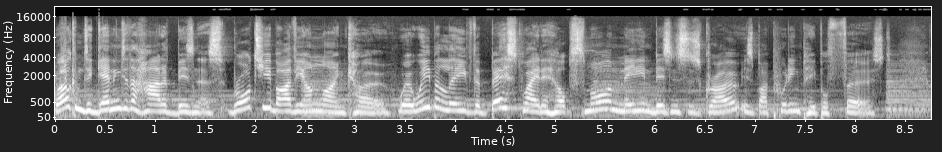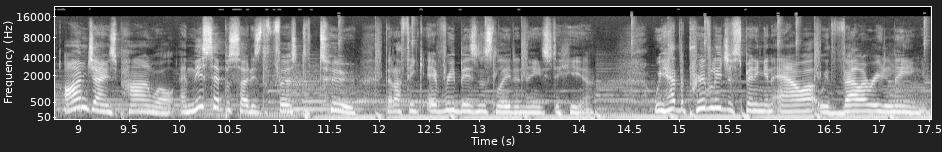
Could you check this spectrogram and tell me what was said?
Welcome to Getting to the Heart of Business, brought to you by The Online Co., where we believe the best way to help small and medium businesses grow is by putting people first. I'm James Parnwell, and this episode is the first of two that I think every business leader needs to hear. We had the privilege of spending an hour with Valerie Ling.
